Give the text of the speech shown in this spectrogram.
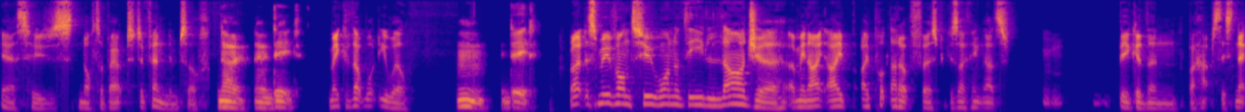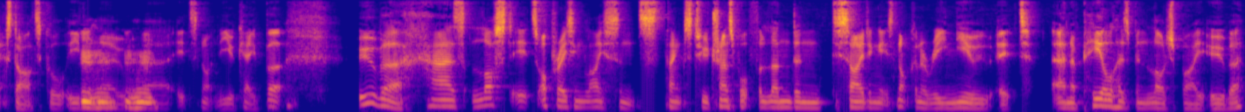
Yes, who's not about to defend himself. No, no, indeed. Make of that what you will. Mm, indeed. Right, let's move on to one of the larger. I mean, I, I, I put that up first because I think that's bigger than perhaps this next article, even Mhm, though mhm. Uh, it's not in the UK. But Uber has lost its operating license thanks to Transport for London deciding it's not going to renew it. An appeal has been lodged by Uber,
